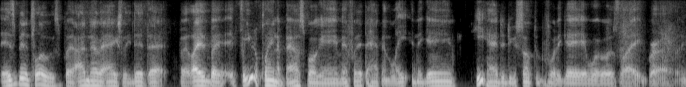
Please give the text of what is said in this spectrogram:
it's been close, but I never actually did that. But like, but for you to play in a basketball game and for it to happen late in the game, he had to do something before the game where it was like, bro. Like,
